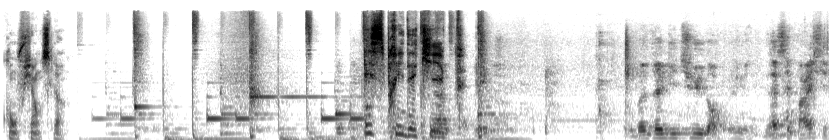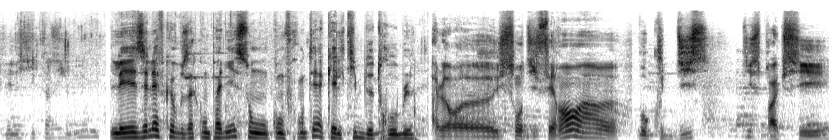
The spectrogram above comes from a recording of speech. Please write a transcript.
confiance-là. Esprit d'équipe. Bonne d'habitude en plus. Là, c'est pareil, c'est félicitations. Les élèves que vous accompagnez sont confrontés à quel type de troubles? Alors, euh, ils sont différents. hein. Beaucoup de 10, dyspraxie,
